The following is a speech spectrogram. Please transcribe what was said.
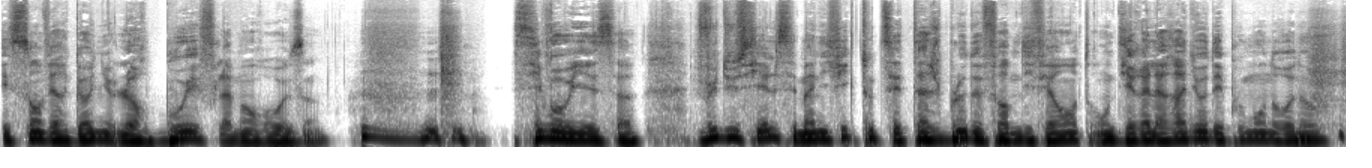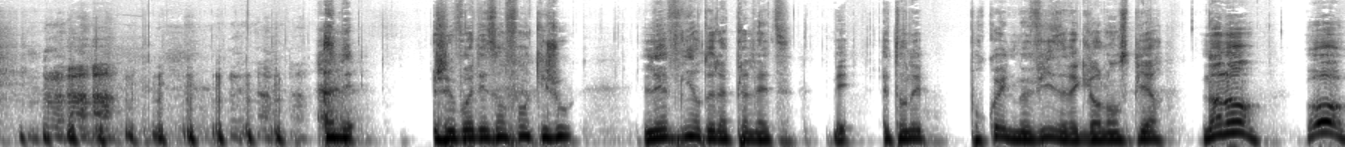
et sans vergogne leur bouée flamant rose. Si vous voyez ça, vu du ciel, c'est magnifique toutes ces taches bleues de formes différentes. On dirait la radio des poumons de Renault. ah mais je vois des enfants qui jouent l'avenir de la planète. Mais attendez, pourquoi ils me visent avec leur lance-pierre? Non, non Oh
